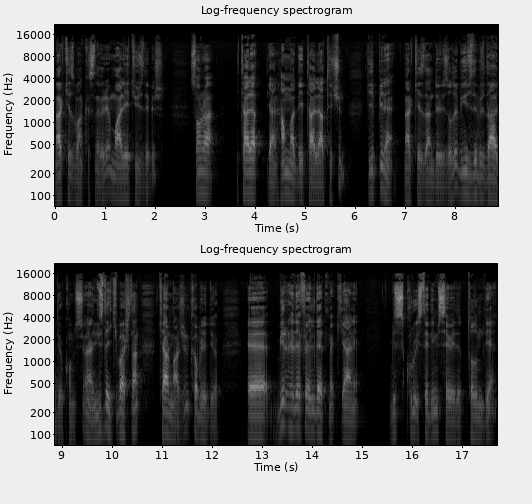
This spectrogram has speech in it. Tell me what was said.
Merkez Bankası'na veriyor. Maliyeti yüzde bir. Sonra ithalat yani ham madde ithalatı için gidip yine merkezden döviz alıyor. Bir yüzde bir daha ödüyor komisyon. Yani yüzde iki baştan kar marjını kabul ediyor. Ee, bir hedefi elde etmek yani biz kuru istediğimiz seviyede tutalım diye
